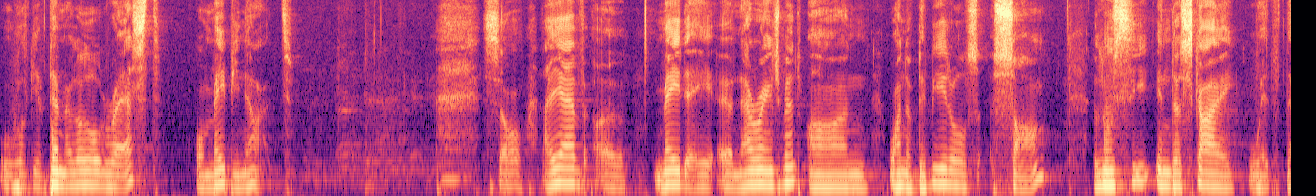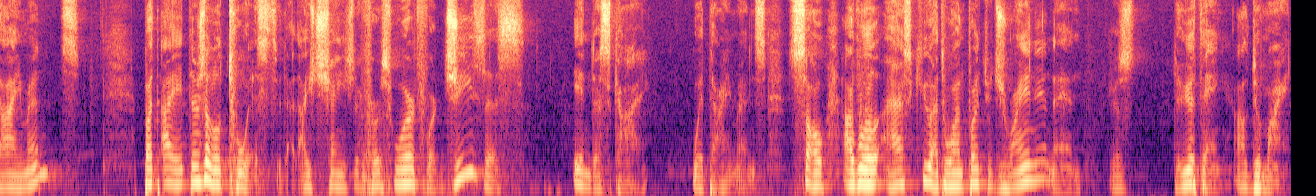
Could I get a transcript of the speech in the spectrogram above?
we will give them a little rest, or maybe not. So I have uh, made a, an arrangement on one of the Beatles' song, "Lucy in the Sky with Diamonds." But I, there's a little twist to that. I changed the first word for Jesus in the sky with diamonds. So I will ask you at one point to join in and just do your thing. I'll do mine.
